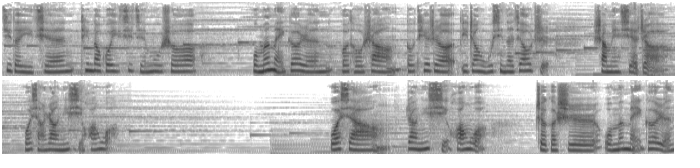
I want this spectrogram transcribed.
记得以前听到过一期节目说，我们每个人额头上都贴着一张无形的胶纸，上面写着“我想让你喜欢我”。我想让你喜欢我，这个是我们每个人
